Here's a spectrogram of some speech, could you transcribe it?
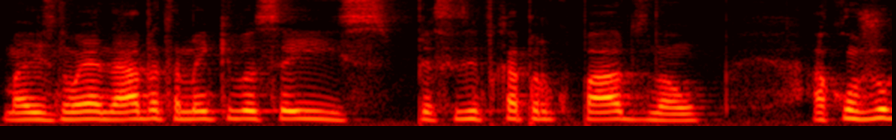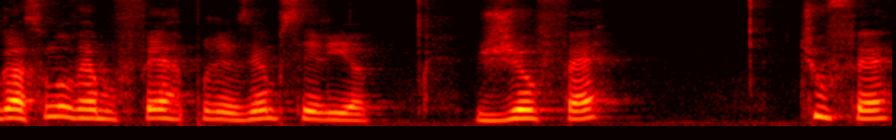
Mas não é nada também que vocês precisem ficar preocupados, não. A conjugação do verbo faire, por exemplo, seria je fais, tu fais,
